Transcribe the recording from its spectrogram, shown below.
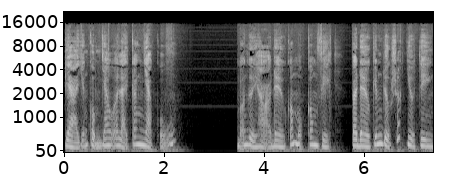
và vẫn cùng nhau ở lại căn nhà cũ. Mỗi người họ đều có một công việc và đều kiếm được rất nhiều tiền,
